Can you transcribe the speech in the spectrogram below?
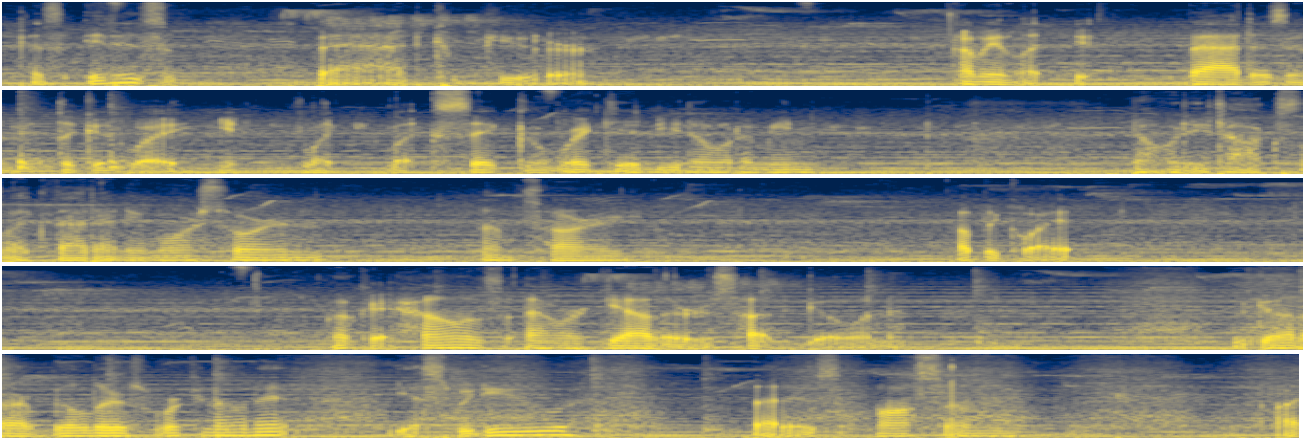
because it is a bad computer. I mean, like it, bad isn't the good way, you know, like like sick or wicked. You know what I mean? Nobody talks like that anymore, Soren. I'm sorry. I'll be quiet. Okay, how's our gatherer's hut going? We got our builders working on it. Yes, we do. That is awesome. I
